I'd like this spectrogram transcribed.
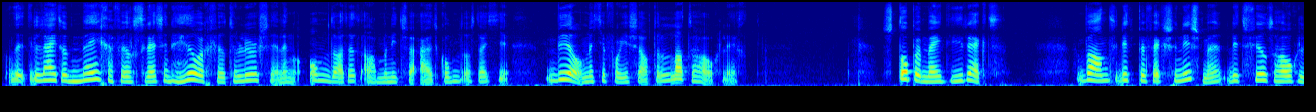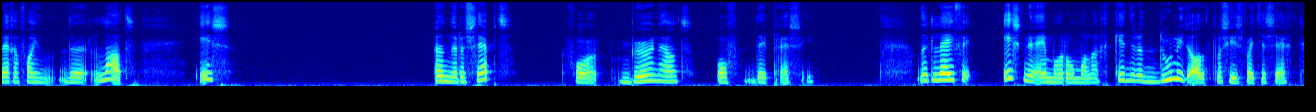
Want het leidt tot mega veel stress en heel erg veel teleurstellingen, omdat het allemaal niet zo uitkomt als dat je wil, omdat je voor jezelf de lat te hoog legt. Stop ermee direct. Want dit perfectionisme, dit veel te hoog leggen van de lat, is een recept voor burn-out of depressie. Want het leven is nu eenmaal rommelig. Kinderen doen niet altijd precies wat je zegt.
